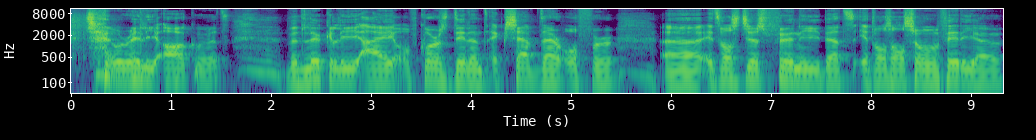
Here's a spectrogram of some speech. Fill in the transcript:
So really awkward. But luckily i of course didn't accept their offer. Uh, it was just funny that it was also on video.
